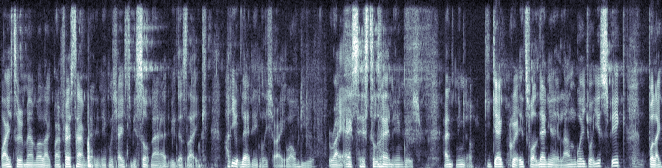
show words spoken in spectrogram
but I used to remember like my first time learning English, I used to be so mad because like, how do you learn English, right? Why would you write essays to learn English? And you know, you get grades for learning a language what you speak, hmm but like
